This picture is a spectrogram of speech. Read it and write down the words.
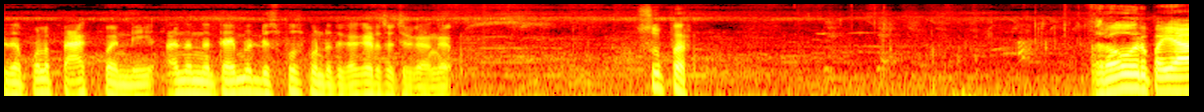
இதை போல் பேக் பண்ணி அந்தந்த டைமில் டிஸ்போஸ் பண்ணுறதுக்காக எடுத்து வச்சுருக்காங்க. சூப்பர் ரோவர் பையா?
